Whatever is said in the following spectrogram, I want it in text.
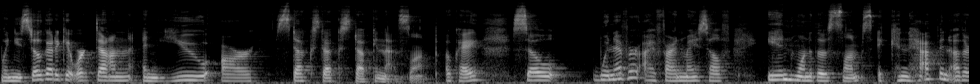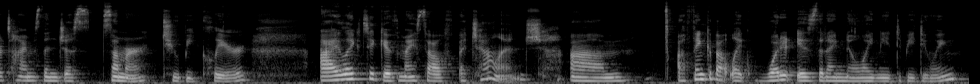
when you still got to get work done and you are stuck stuck stuck in that slump, okay? So whenever I find myself in one of those slumps, it can happen other times than just summer, to be clear. I like to give myself a challenge. Um, I'll think about like what it is that I know I need to be doing.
